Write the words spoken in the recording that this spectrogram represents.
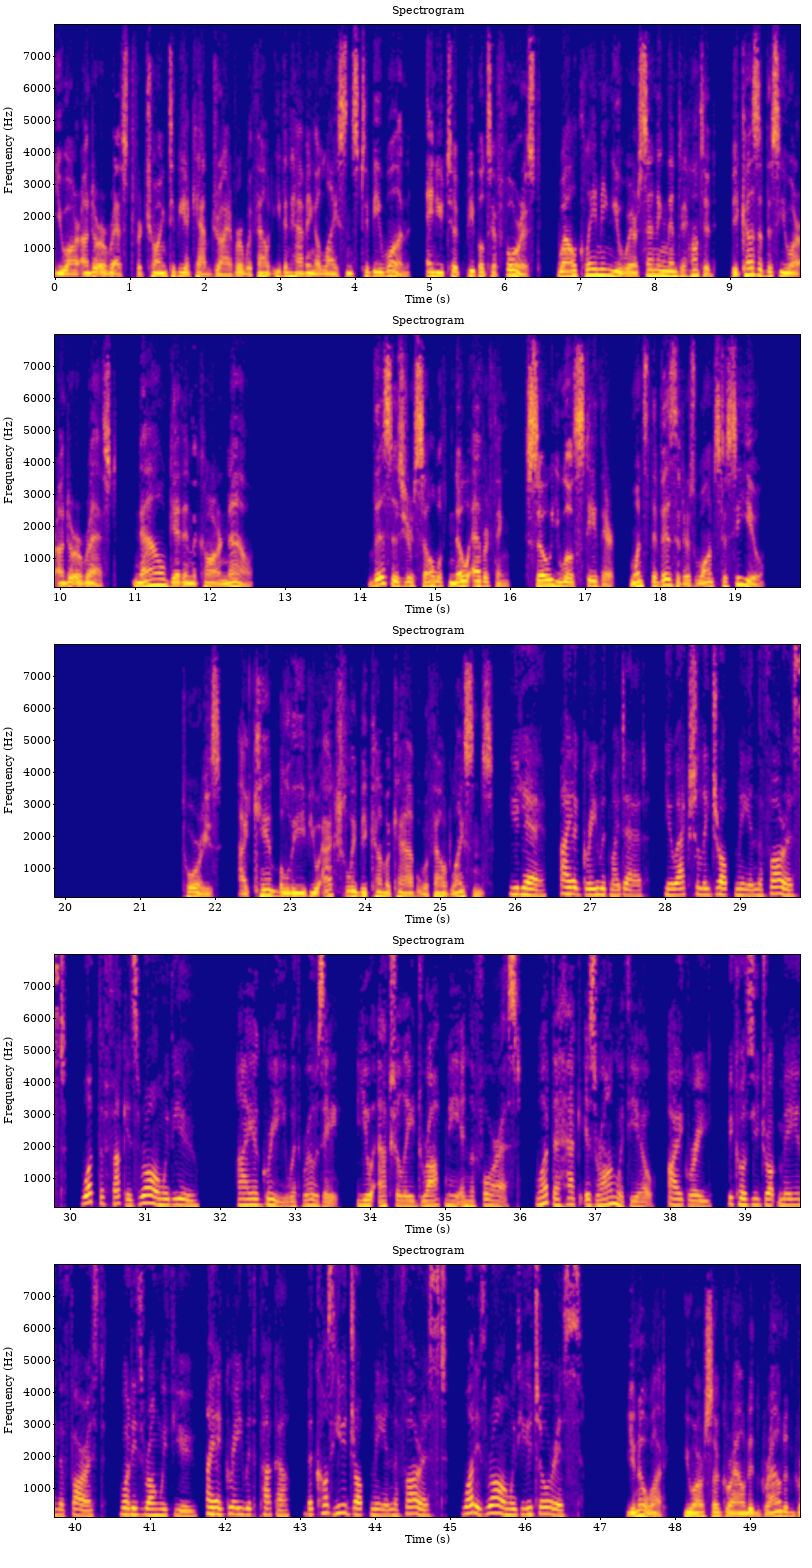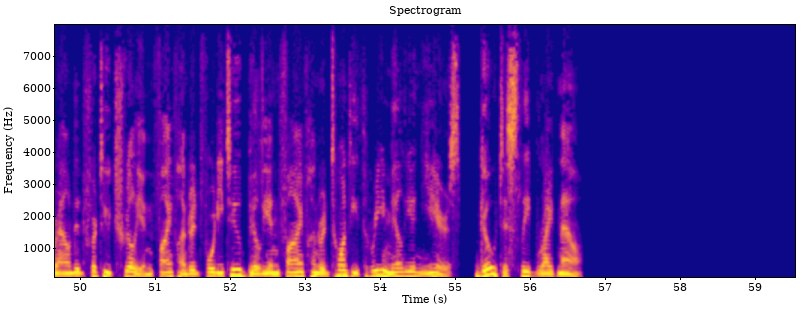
You are under arrest for trying to be a cab driver without even having a license to be one, and you took people to forest, while claiming you were sending them to haunted. Because of this you are under arrest, now get in the car now. This is your cell with no everything, so you will stay there, once the visitors wants to see you. Tories, I can't believe you actually become a cab without license. Yeah, I agree with my dad. You actually dropped me in the forest. What the fuck is wrong with you? I agree with Rosie, you actually dropped me in the forest, what the heck is wrong with you? I agree, because you dropped me in the forest, what is wrong with you? I agree with Pucker, because you dropped me in the forest. What is wrong with you, Taurus? You know what? You are so grounded grounded grounded for 2 trillion 542 billion 523 million years. Go to sleep right now.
